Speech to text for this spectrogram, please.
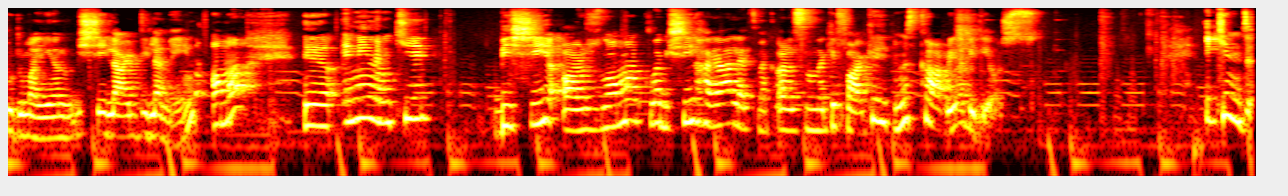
kurmayın, bir şeyler dilemeyin ama e, eminim ki bir şeyi arzulamakla bir şeyi hayal etmek arasındaki farkı hepimiz kavrayabiliyoruz. İkinci,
